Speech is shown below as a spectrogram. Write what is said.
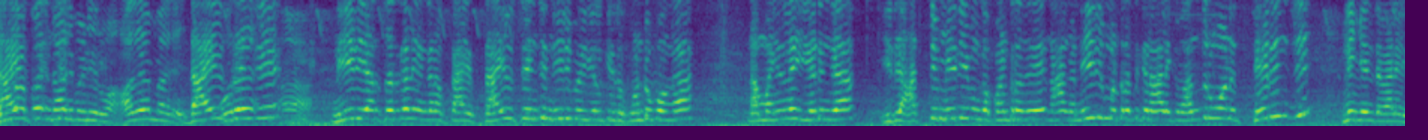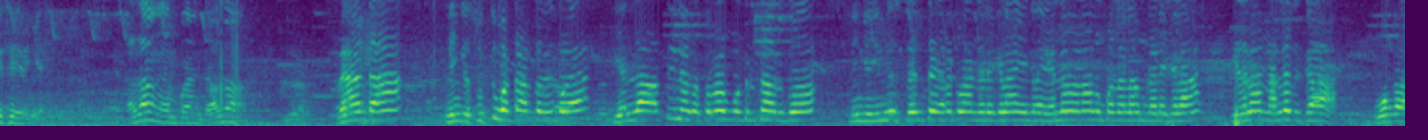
தயவு செஞ்சு காலி பண்ணிடுவோம். அதே மாதிரி. தயவு செஞ்சு நீதி அரசர்கள் எங்களை தயவு செஞ்சு நீதிபதிகளுக்கு இதை கொண்டு போங்க. நம்ம இதெல்லாம் எடுங்க. இது அத்துமீறி இவங்க பண்றது. நாங்க நீதிமன்றத்துக்கு நாளைக்கு வந்துருவோம்னு தெரிஞ்சு நீங்க இந்த வேலையை என் பாயிண்ட் அதான். வேண்டாம். நீங்க சுத்து வட்டாரத்தில் இருக்கிற எல்லாத்தையும் நாங்க தொடர்பு கொண்டு தான் இருக்கோம். நீங்க இன்னும் ஸ்ட்ரென்த்தை இறக்கலாம்னு நினைக்கலாம். எங்களை என்ன வேணாலும் பண்ணலாம்னு நினைக்கலாம். இதெல்லாம் நல்லதுக்கா? உங்களை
